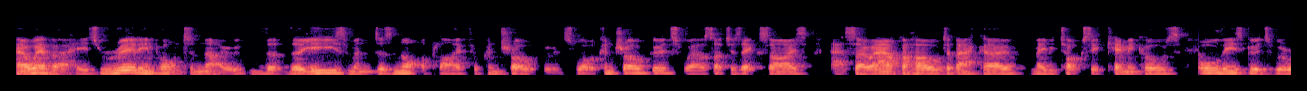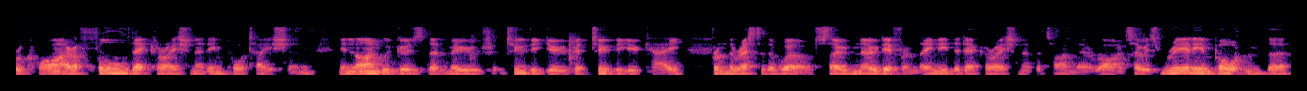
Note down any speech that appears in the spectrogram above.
However, it's really important to know that the easement does not apply for controlled goods. What are controlled goods? Well, such as excise, uh, so alcohol, tobacco, maybe toxic chemicals. All these goods will require a full declaration at importation in line with goods that move to the U to the UK from the rest of the world. So no different. They need the declaration at the time they arrive. So it's really important that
